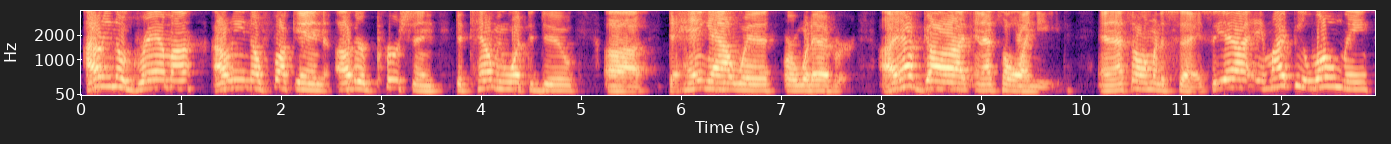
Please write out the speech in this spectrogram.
I don't need no grandma. I don't need no fucking other person to tell me what to do, uh, to hang out with, or whatever. I have God, and that's all I need. And that's all I'm going to say. So, yeah, it might be lonely,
